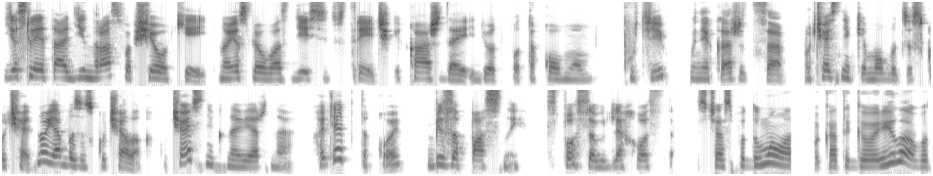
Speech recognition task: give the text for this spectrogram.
Если это один раз, вообще окей. Но если у вас 10 встреч, и каждая идет по такому пути, мне кажется, участники могут заскучать. Ну, я бы заскучала как участник, наверное. Хотя это такой безопасный способ для хоста. Сейчас подумала, пока ты говорила, вот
